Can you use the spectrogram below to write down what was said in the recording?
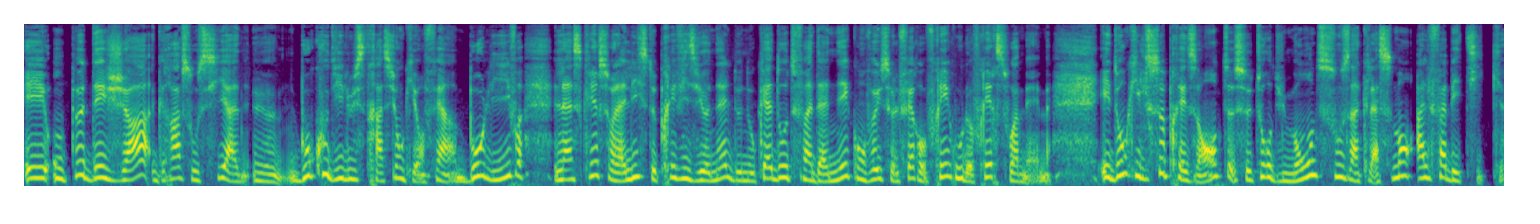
et on peut déjà, grâce aussi à euh, beaucoup d'illustrations qui ont fait un beau livre, l'inscrire sur la liste prévisionnelle de nos cadeaux de fin d'année qu'on veuille se le faire offrir ou l'offrir soi-même. Et donc il se présente, ce tour du monde, sous un classement alphabétique.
